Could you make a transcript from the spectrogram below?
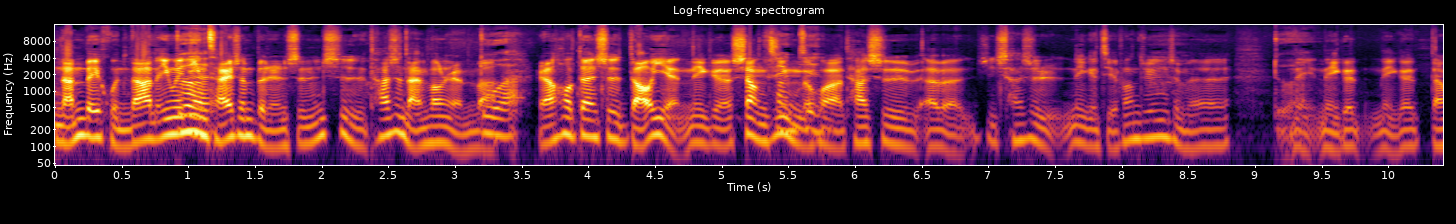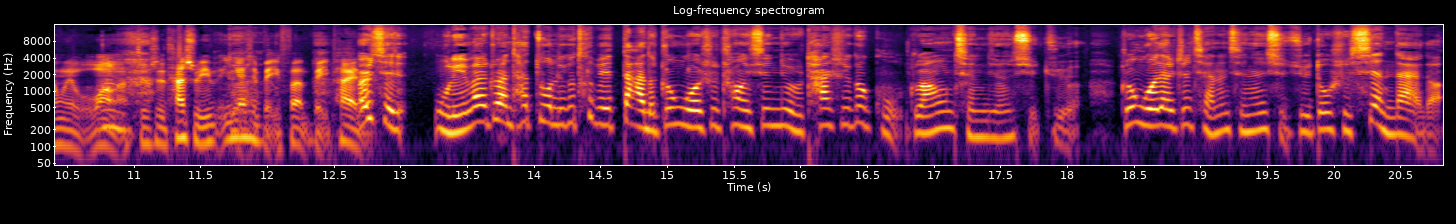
南北混搭的，因为宁财神本人是他是南方人吧？对。然后，但是导演那个上镜的话，他是呃不，他是那个解放军什么对哪哪个哪个单位我忘了，就是他属于应该是北方北派的而。且《武林外传》他做了一个特别大的中国式创新，就是它是一个古装情景喜剧。中国在之前的情景喜剧都是现代的，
